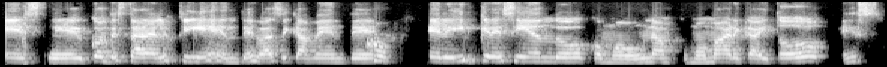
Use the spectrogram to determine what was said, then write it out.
este, contestar a los clientes, básicamente, el ir creciendo como una como marca y todo, es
